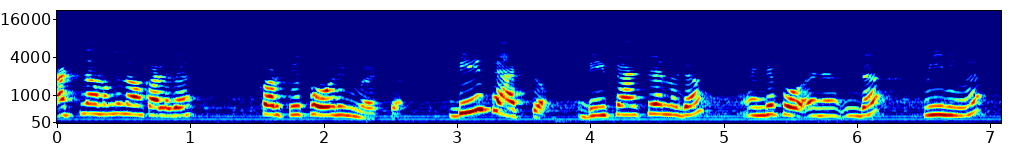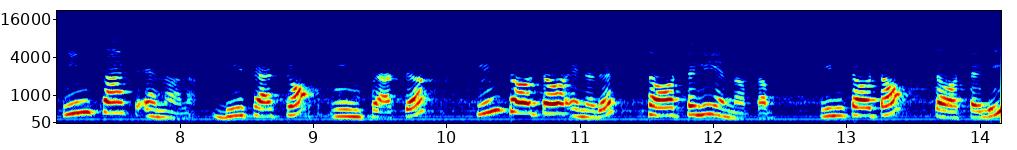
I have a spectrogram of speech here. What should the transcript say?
അടുത്ത് നമുക്ക് നോക്കാനുള്ളത് കുറച്ച് foreign words de facto de facto എന്നത് എന്റെ എന്താ മീനിങ് ഇൻഫാക്ട് എന്നാണ്. De facto in fact in toto എന്നത് ടോട്ടലി എന്നർത്ഥം. In toto totally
